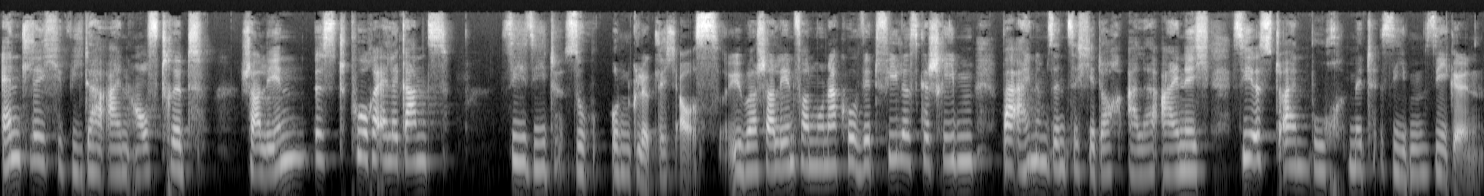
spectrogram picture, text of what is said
Endlich wieder ein Auftritt. Charlene ist pure Eleganz. Sie sieht so unglücklich aus. Über Charlene von Monaco wird vieles geschrieben. Bei einem sind sich jedoch alle einig. Sie ist ein Buch mit sieben Siegeln.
